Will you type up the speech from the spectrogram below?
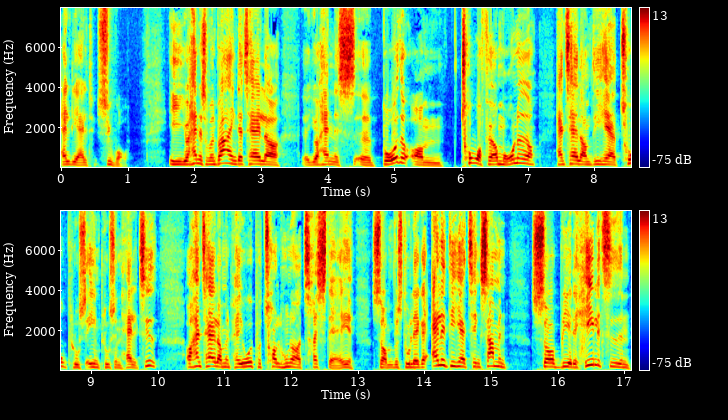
alt i alt syv år. I Johannes åbenbaring, der taler øh, Johannes øh, både om 42 måneder, han taler om de her 2 plus 1 plus en halv tid, og han taler om en periode på 1260 dage, som hvis du lægger alle de her ting sammen, så bliver det hele tiden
